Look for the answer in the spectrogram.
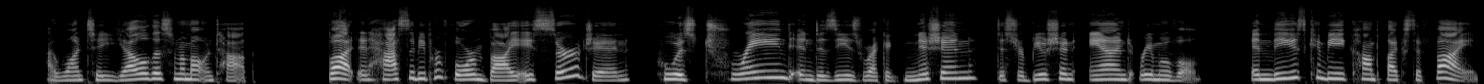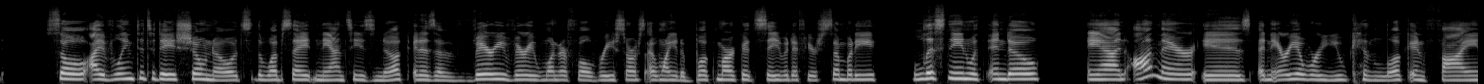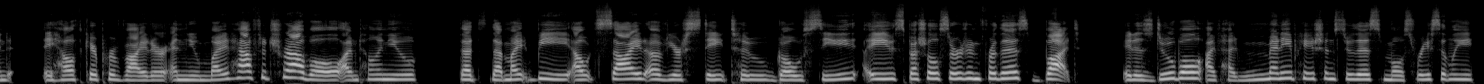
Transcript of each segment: I want to yell this from a mountaintop, but it has to be performed by a surgeon who is trained in disease recognition, distribution, and removal. And these can be complex to find. So I've linked to today's show notes the website Nancy's Nook. It is a very, very wonderful resource. I want you to bookmark it, save it if you're somebody listening with Endo. And on there is an area where you can look and find a healthcare provider, and you might have to travel. I'm telling you, that's that might be outside of your state to go see a special surgeon for this, but it is doable. I've had many patients do this most recently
